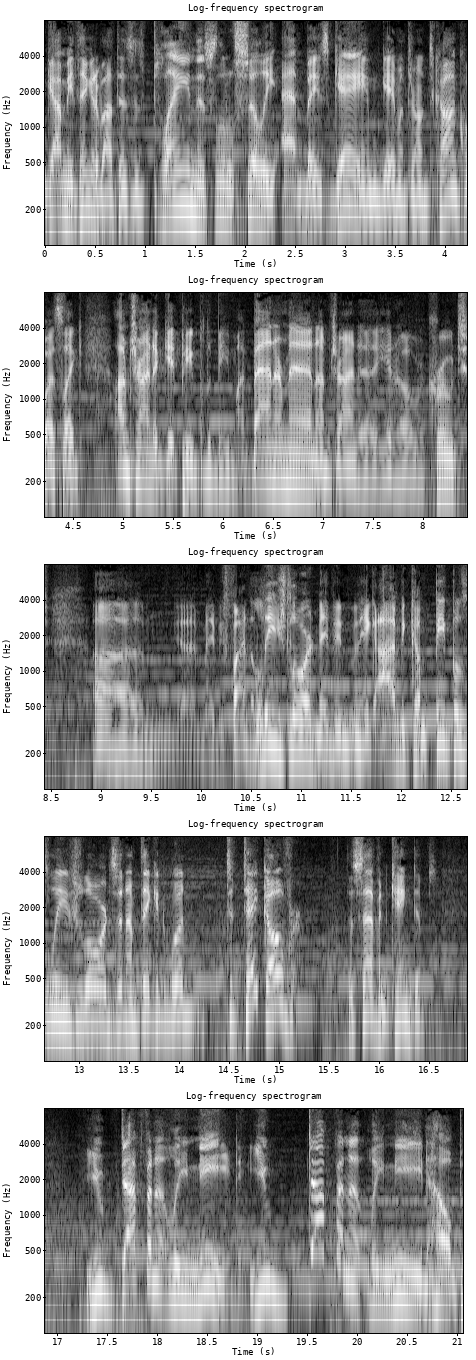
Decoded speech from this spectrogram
got me thinking about this is playing this little silly app-based game, Game of Thrones Conquest. Like I'm trying to get people to be my bannermen. I'm trying to you know recruit. Um, maybe find a liege lord, maybe make I become people's liege lords, and I'm thinking, well, to take over the Seven Kingdoms, you definitely need, you definitely need help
